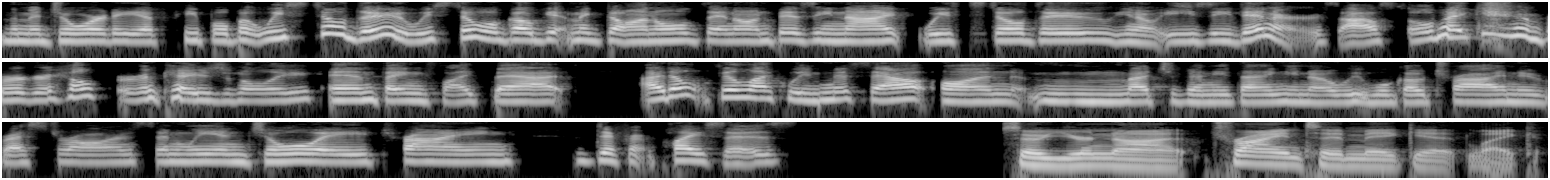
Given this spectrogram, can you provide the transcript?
the majority of people but we still do. We still will go get mcdonald's and on busy night we still do you know easy dinners. I'll still make hamburger helper occasionally and things like that. I don't feel like we miss out on much of anything. You know we will go try new restaurants and we enjoy trying different places. So you're not trying to make it like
